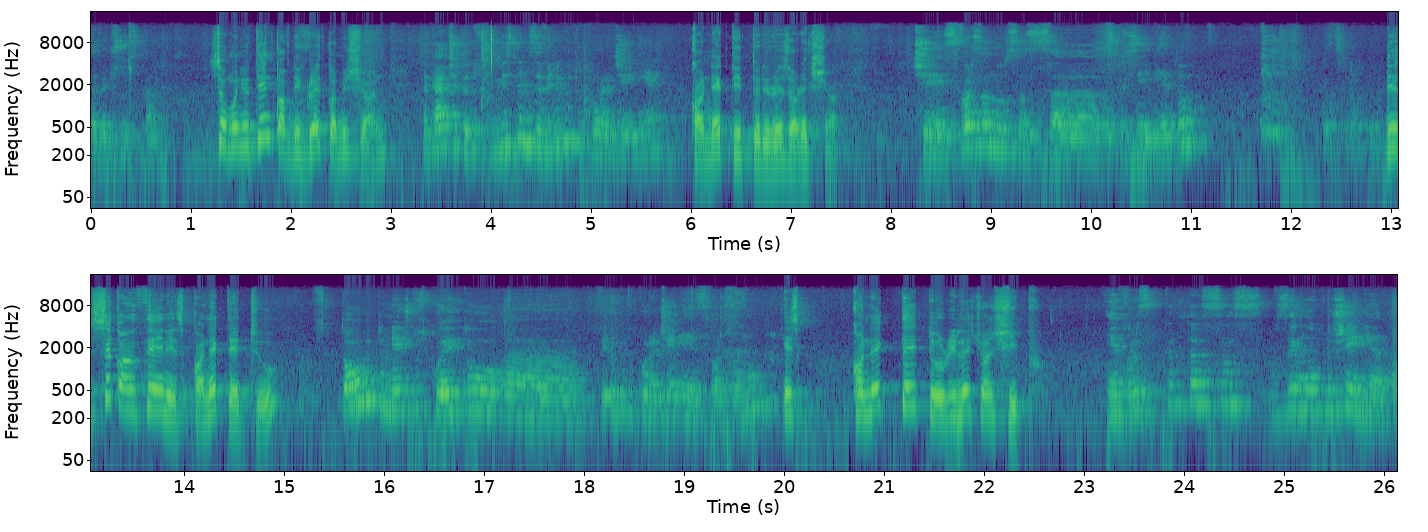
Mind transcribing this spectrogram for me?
За вечността. So when you think of the Great Commission, Така че като мислим за великото поръчение, connected to the resurrection, че е свързано с а, Възкресението, the second thing is connected to Второто нещо, с което а, великото поръчение е свързано, is connected to relationship. е връзката с взаимоотношенията.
